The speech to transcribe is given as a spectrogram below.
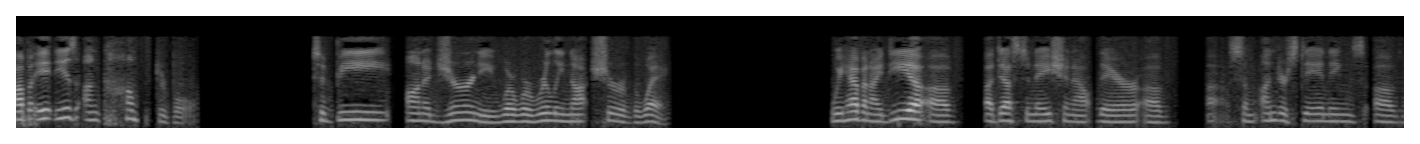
Papa, it is uncomfortable to be on a journey where we're really not sure of the way. We have an idea of a destination out there, of uh, some understandings of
